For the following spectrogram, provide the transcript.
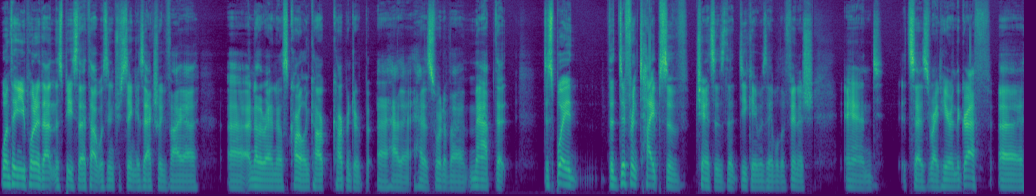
One thing you pointed out in this piece that I thought was interesting is actually via uh, another analyst, Carlon Car- Carpenter, uh, had a had a sort of a map that displayed the different types of chances that Dike was able to finish, and it says right here in the graph. Uh,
